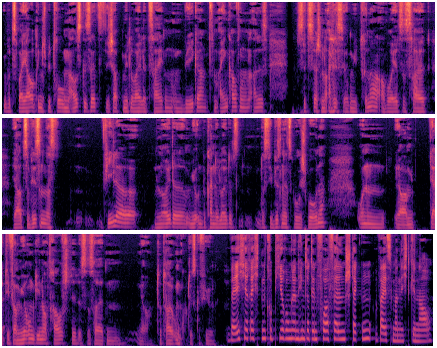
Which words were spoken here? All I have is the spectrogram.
über zwei Jahre bin ich betrogen ausgesetzt. Ich habe mittlerweile Zeiten und Wege zum Einkaufen und alles. Sitzt ja schon alles irgendwie drinne, aber jetzt ist halt, ja, zu wissen, dass viele Leute, mir unbekannte Leute, dass die wissen jetzt, wo ich wohne. Und ja, mit der Diffamierung, die noch draufsteht, ist es halt ein ja, total ungutes Gefühl. Welche rechten Gruppierungen hinter den Vorfällen stecken, weiß man nicht genau.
